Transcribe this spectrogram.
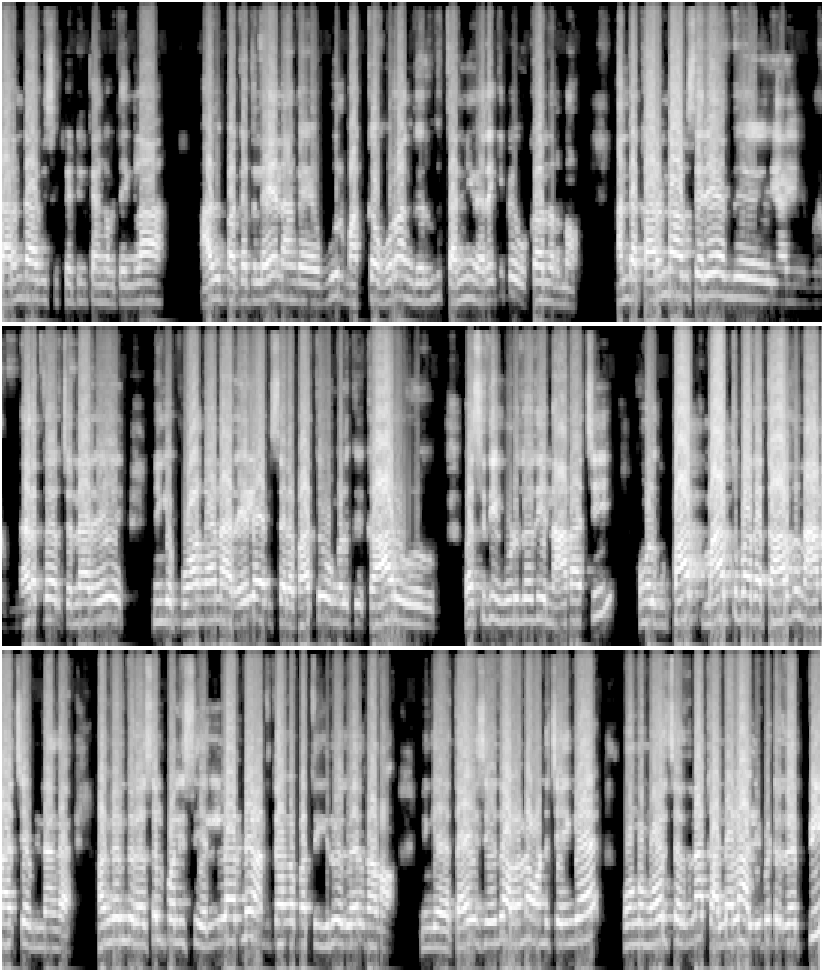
கரண்ட் ஆபீஸ் கட்டிருக்காங்க பாத்தீங்களா? அது பக்கத்துலயே நாங்க ஊர் மக்க ஊர் அங்க இருந்து தண்ணி வரைக்கும் போய் உட்கார்ந்துருந்தோம். அந்த கரண்ட் ஆபீசரே வந்து அஹ், சொன்னாரு நீங்க போங்க நான் ரயில்வே ஆபீசரை பார்த்து உங்களுக்கு காரு வசதி விடுதது நானாச்சு. உங்களுக்கு பாத் மாத்து பாதை தாரது நானாச்சு அப்படின்னாங்க. அங்க இருந்து ரசல் போலீஸ் எல்லாருமே வந்துட்டாங்க. பத்து இருபது பேர் காணோம் நீங்க தயவு செய்து அதெல்லாம் ஒண்ணு செய்யுங்க. உங்க மோரிச்சதுன்னா கல்லெல்லாம் அள்ளிப்பட்டு ரெப்பி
